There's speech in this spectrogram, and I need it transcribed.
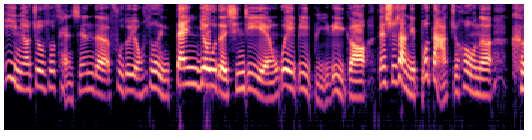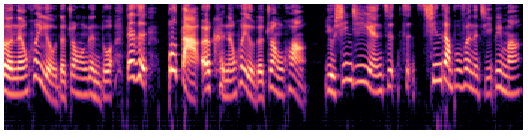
疫苗之后所产生的副作用，或者说你担忧的心肌炎未必比例高，但事实上你不打之后呢，可能会有的状况更多。但是不打而可能会有的状况，有心肌炎这这心脏部分的疾病吗？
